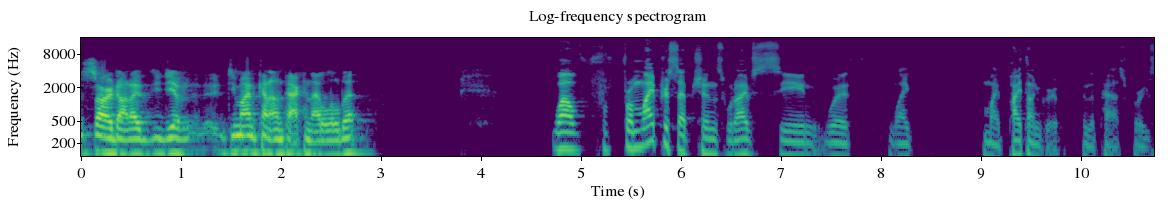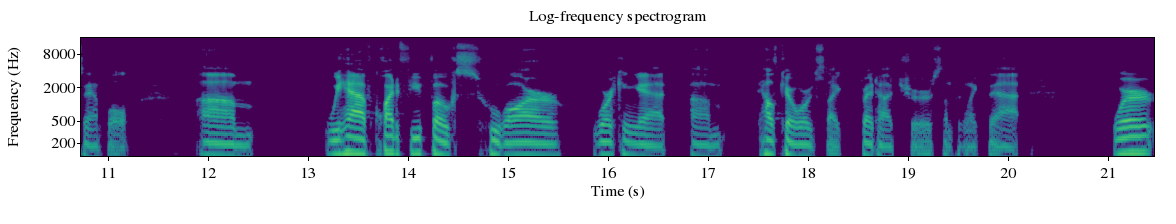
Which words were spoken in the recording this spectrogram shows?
sorry, Donna. Do you have, do you mind kind of unpacking that a little bit? Well, f- from my perceptions, what I've seen with like my Python group in the past, for example, um, we have quite a few folks who are working at um, healthcare orgs like Fred Hutch or something like that, where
